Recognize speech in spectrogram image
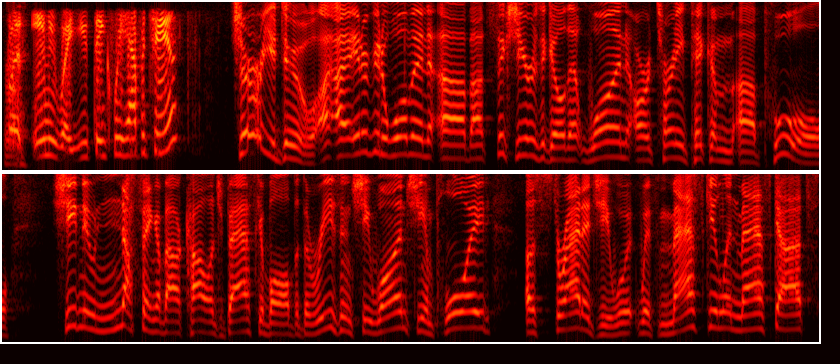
Right. But anyway, you think we have a chance? Sure, you do. I, I interviewed a woman uh, about six years ago that won our Tourney Pick'em uh, pool. She knew nothing about college basketball, but the reason she won, she employed a strategy with masculine mascots.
